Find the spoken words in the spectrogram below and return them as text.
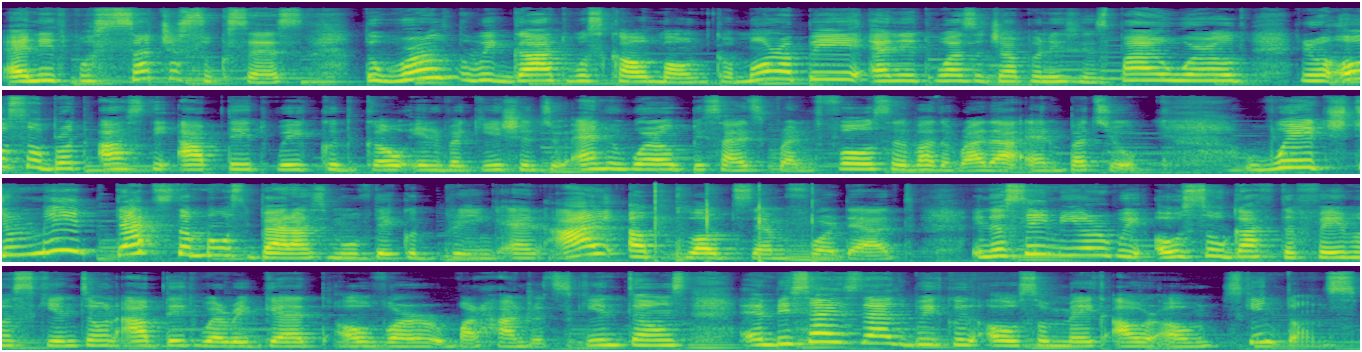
And it was such a success. The world we got was called Mount Komorebi and it was a Japanese inspired world. It also brought us the update we could go in vacation to any world besides Granite Falls, Selvadorada and Batuu. Which to me, that's the most badass move they could bring and I applaud them for that. In the same year, we also got the the famous skin tone update where we get over 100 skin tones and besides that we could also make our own skin tones.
